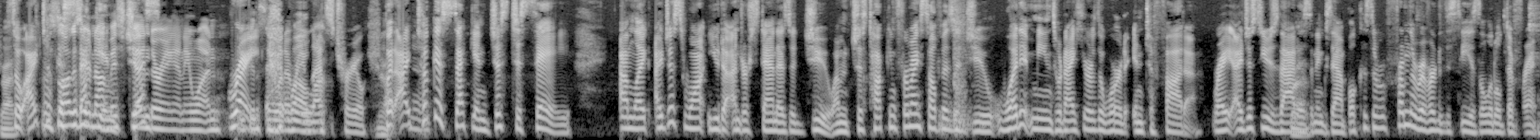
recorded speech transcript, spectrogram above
Right. So I took as long as you're not misgendering just, anyone. Right. well, that's true. Yeah. But I yeah. took a second just to say, I'm like, I just want you to understand as a Jew, I'm just talking for myself as a Jew, what it means when I hear the word intifada, right? I just use that right. as an example because from the river to the sea is a little different.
